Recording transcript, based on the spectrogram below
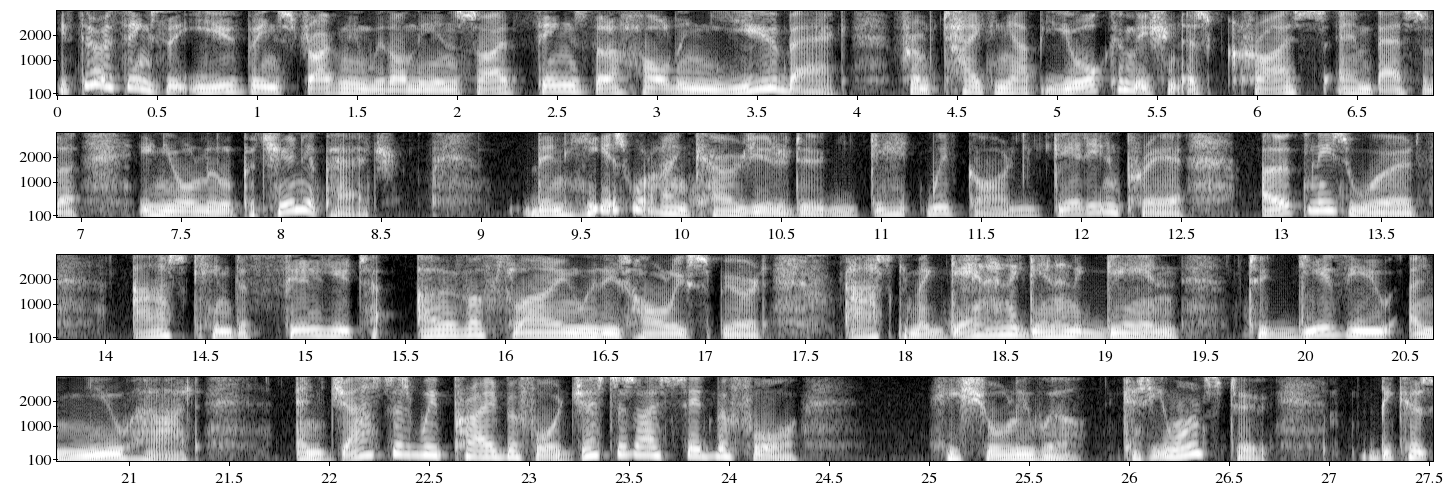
If there are things that you've been struggling with on the inside, things that are holding you back from taking up your commission as Christ's ambassador in your little petunia patch, then here's what I encourage you to do. Get with God, get in prayer, open His Word, ask Him to fill you to overflowing with His Holy Spirit. Ask Him again and again and again to give you a new heart. And just as we prayed before, just as I said before, He surely will because he wants to. Because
